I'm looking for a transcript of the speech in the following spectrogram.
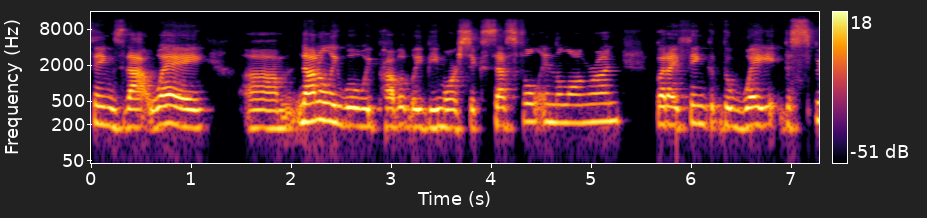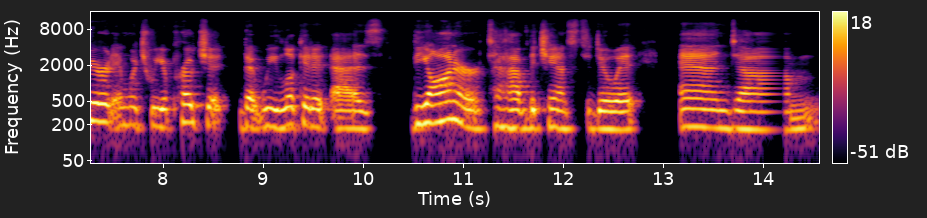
things that way, um, not only will we probably be more successful in the long run, but I think the way, the spirit in which we approach it, that we look at it as the honor to have the chance to do it, and um,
